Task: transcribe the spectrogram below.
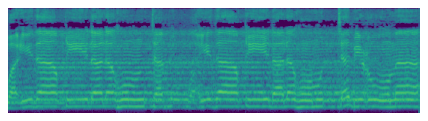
وإذا قيل لهم تب وإذا قيل لهم اتبعوا ما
